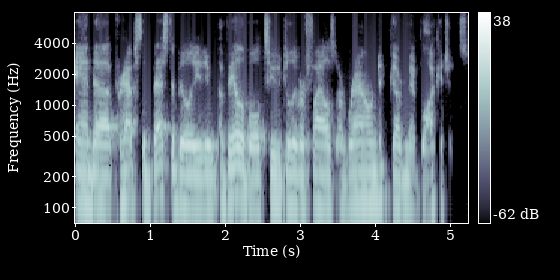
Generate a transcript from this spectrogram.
and uh, perhaps the best ability to, available to deliver files around government blockages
